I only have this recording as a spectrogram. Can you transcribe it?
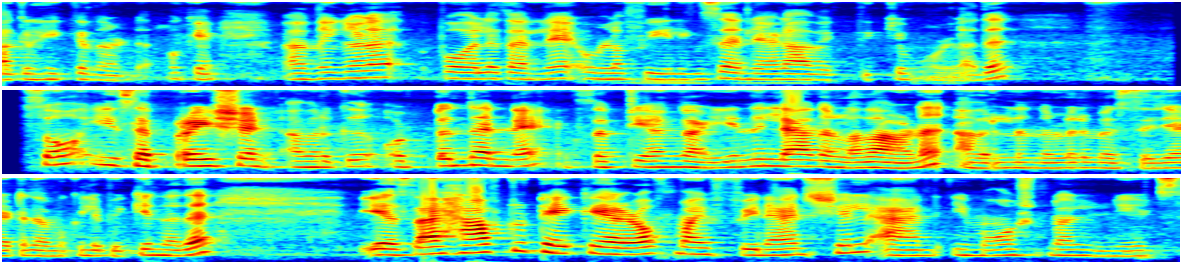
ആഗ്രഹിക്കുന്നുണ്ട്. ഓക്കെ നിങ്ങളെ പോലെ തന്നെ ഉള്ള ഫീലിങ്സ് തന്നെയാണ് ആ വ്യക്തിക്കും ഉള്ളത്. സോ ഈ സെപ്പറേഷൻ അവർക്ക് ഒട്ടും തന്നെ അക്സെപ്റ്റ് ചെയ്യാൻ കഴിയുന്നില്ല എന്നുള്ളതാണ് അവരിൽ നിന്നുള്ളൊരു മെസ്സേജായിട്ട് നമുക്ക് ലഭിക്കുന്നത്. Yes I have to take care of my financial and emotional needs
